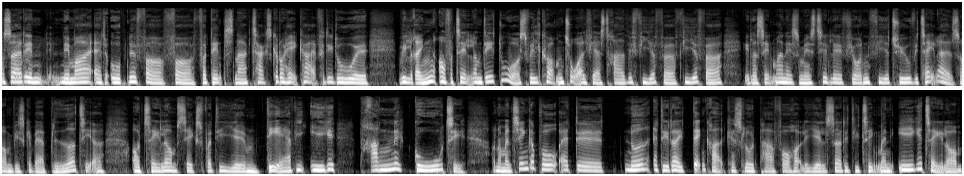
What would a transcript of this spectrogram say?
Og så er det nemmere at åbne for, for, for den snak. Tak skal du have, Kai, fordi du øh, vil ringe og fortælle om det. Du er også velkommen 72 30 44 44, eller send mig en sms til 1424. Øh, vi taler altså om, vi skal være bedre til at, at tale om sex, fordi øh, det er vi ikke prangende gode til. Og når man tænker på, at øh, noget af det, der i den grad kan slå et parforhold ihjel, så er det de ting, man ikke taler om.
